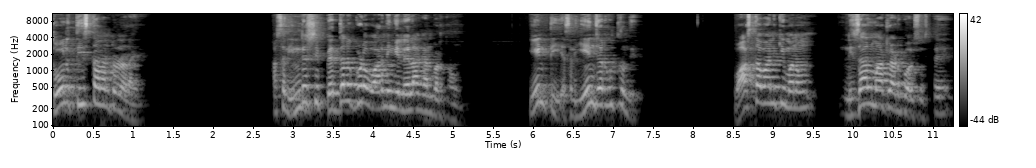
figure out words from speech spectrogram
తోలు తీస్తానంటున్నాడు ఆయన. అసలు ఇండస్ట్రీ పెద్దలకు కూడా వార్నింగ్ ఎలా కనబడతా ఉంది. ఏంటి? అసలు ఏం జరుగుతుంది? వాస్తవానికి మనం నిజాలు మాట్లాడుకోవాల్సి వస్తే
